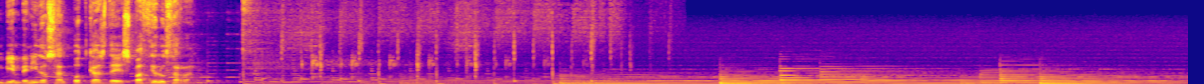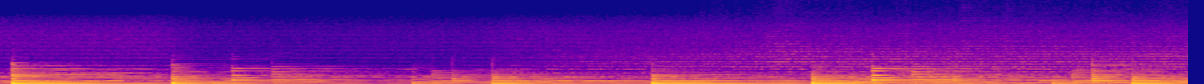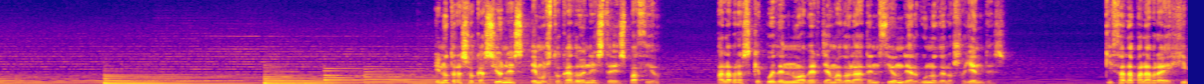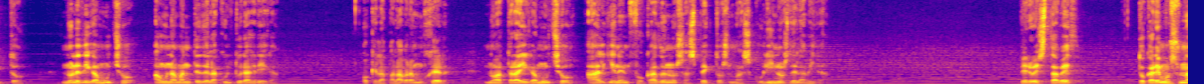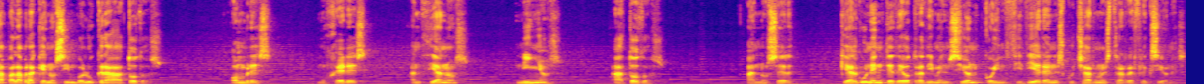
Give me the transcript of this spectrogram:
Bienvenidos al podcast de Espacio Luzarra. Otras ocasiones hemos tocado en este espacio palabras que pueden no haber llamado la atención de alguno de los oyentes. Quizá la palabra Egipto no le diga mucho a un amante de la cultura griega, o que la palabra mujer no atraiga mucho a alguien enfocado en los aspectos masculinos de la vida. Pero esta vez tocaremos una palabra que nos involucra a todos, hombres, mujeres, ancianos, niños, a todos, a no ser que algún ente de otra dimensión coincidiera en escuchar nuestras reflexiones.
